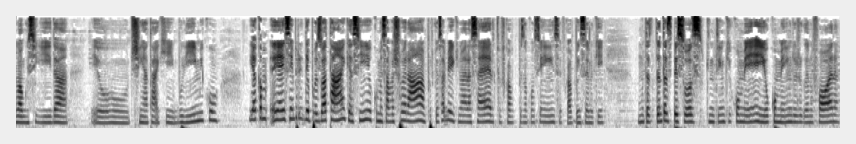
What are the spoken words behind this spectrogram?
logo em seguida eu tinha ataque bulímico. E, aí sempre depois do ataque, assim, eu começava a chorar, porque eu sabia que não era certo, eu ficava com peso na consciência, eu ficava pensando que muitas, tantas pessoas que não tinham o que comer, e eu comendo, jogando fora.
